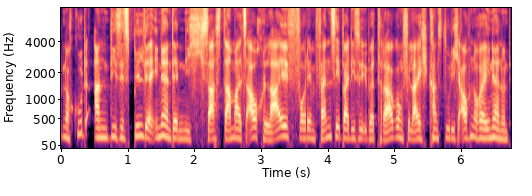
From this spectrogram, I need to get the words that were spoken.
noch gut an dieses Bild erinnern, denn ich saß damals auch live vor dem Fernseher bei dieser Übertragung. Vielleicht kannst du dich auch noch erinnern. Und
